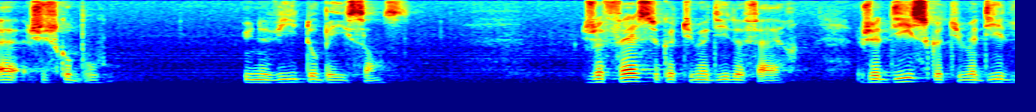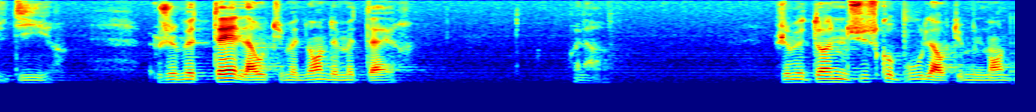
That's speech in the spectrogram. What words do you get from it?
euh, jusqu'au bout. Une vie d'obéissance. Je fais ce que tu me dis de faire. Je dis ce que tu me dis de dire. Je me tais là où tu me demandes de me taire. Voilà. Je me donne jusqu'au bout là où tu me demandes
